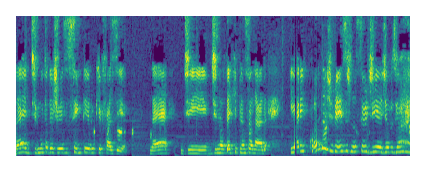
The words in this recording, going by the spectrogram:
né? De muitas das vezes sem ter o que fazer, né? De, de não ter que pensar nada. E aí, quantas vezes no seu dia a dia você, ai,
